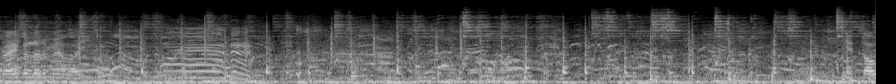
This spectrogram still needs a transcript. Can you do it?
ट्राई कलर में भाई। ताऊ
